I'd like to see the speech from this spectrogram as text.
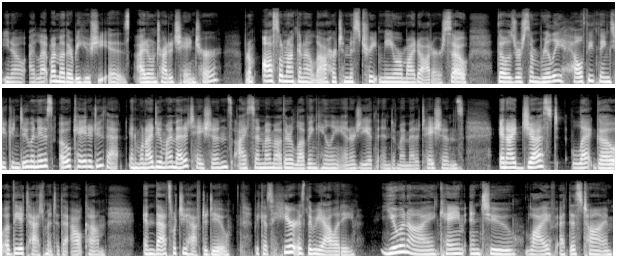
You know, I let my mother be who she is. I don't try to change her, but I'm also not going to allow her to mistreat me or my daughter. So those are some really healthy things you can do, and it is okay to do that. And when I do my meditations, I send my mother loving, healing energy at the end of my meditations, and I just let go of the attachment to the outcome. And that's what you have to do. Because here is the reality you and I came into life at this time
